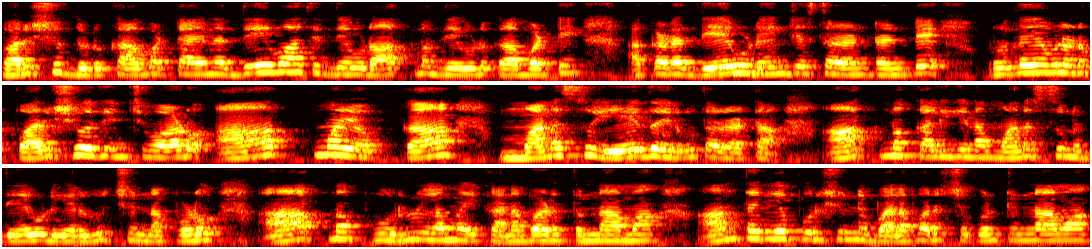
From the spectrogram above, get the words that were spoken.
పరిశుద్ధుడు. కాబట్టి ఆయన దేవాతి దేవుడు ఆత్మ దేవుడు కాబట్టి అక్కడ దేవుడు ఏం చేస్తాడంటే హృదయములను పరిశోధించేవాడు. ఆత్మ యొక్క మనసు ఏదో ఎరుగుతాడట. ఆత్మ కలిగిన మనస్సును దేవుడు ఎరుగుచున్నప్పుడు ఆత్మ పూర్ణులమై కనబడుతున్నామా? ఆంతర్య పురుషుణ్ణి బలపరుచుకుంటున్నామా?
